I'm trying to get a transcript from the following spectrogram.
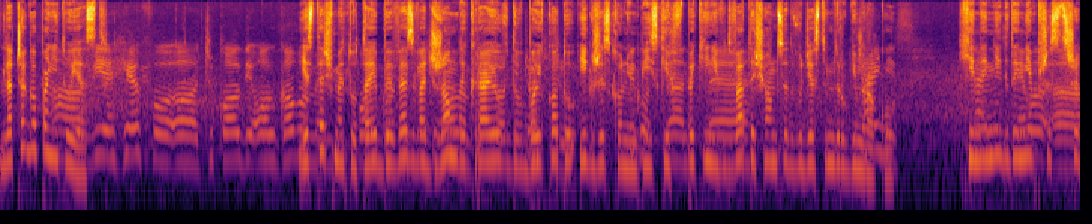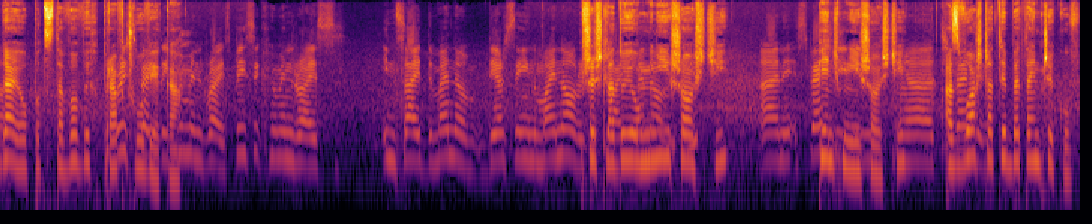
Dlaczego pani tu jest? Jesteśmy tutaj, by wezwać rządy krajów do bojkotu Igrzysk Olimpijskich w Pekinie w 2022 roku. Chiny nigdy nie przestrzegają podstawowych praw człowieka. Prześladują mniejszości, pięć mniejszości, a zwłaszcza Tybetańczyków,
